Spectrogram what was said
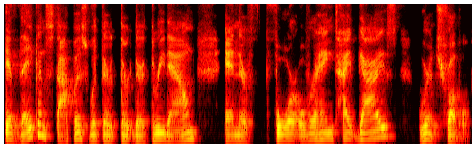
if they can stop us with their thir- their three down and their four overhang type guys we're in trouble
